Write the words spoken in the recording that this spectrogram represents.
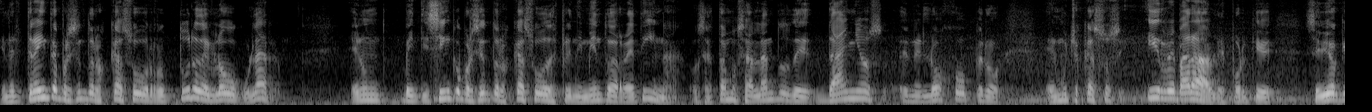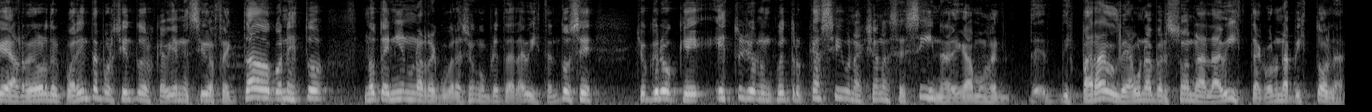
En el 30% de los casos hubo ruptura del globo ocular, en un 25% de los casos hubo desprendimiento de retina, o sea, estamos hablando de daños en el ojo, pero en muchos casos irreparables, porque se vio que alrededor del 40% de los que habían sido afectados con esto no tenían una recuperación completa de la vista. Entonces, yo creo que esto yo lo encuentro casi una acción asesina, digamos, el, dispararle a una persona a la vista con una pistola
